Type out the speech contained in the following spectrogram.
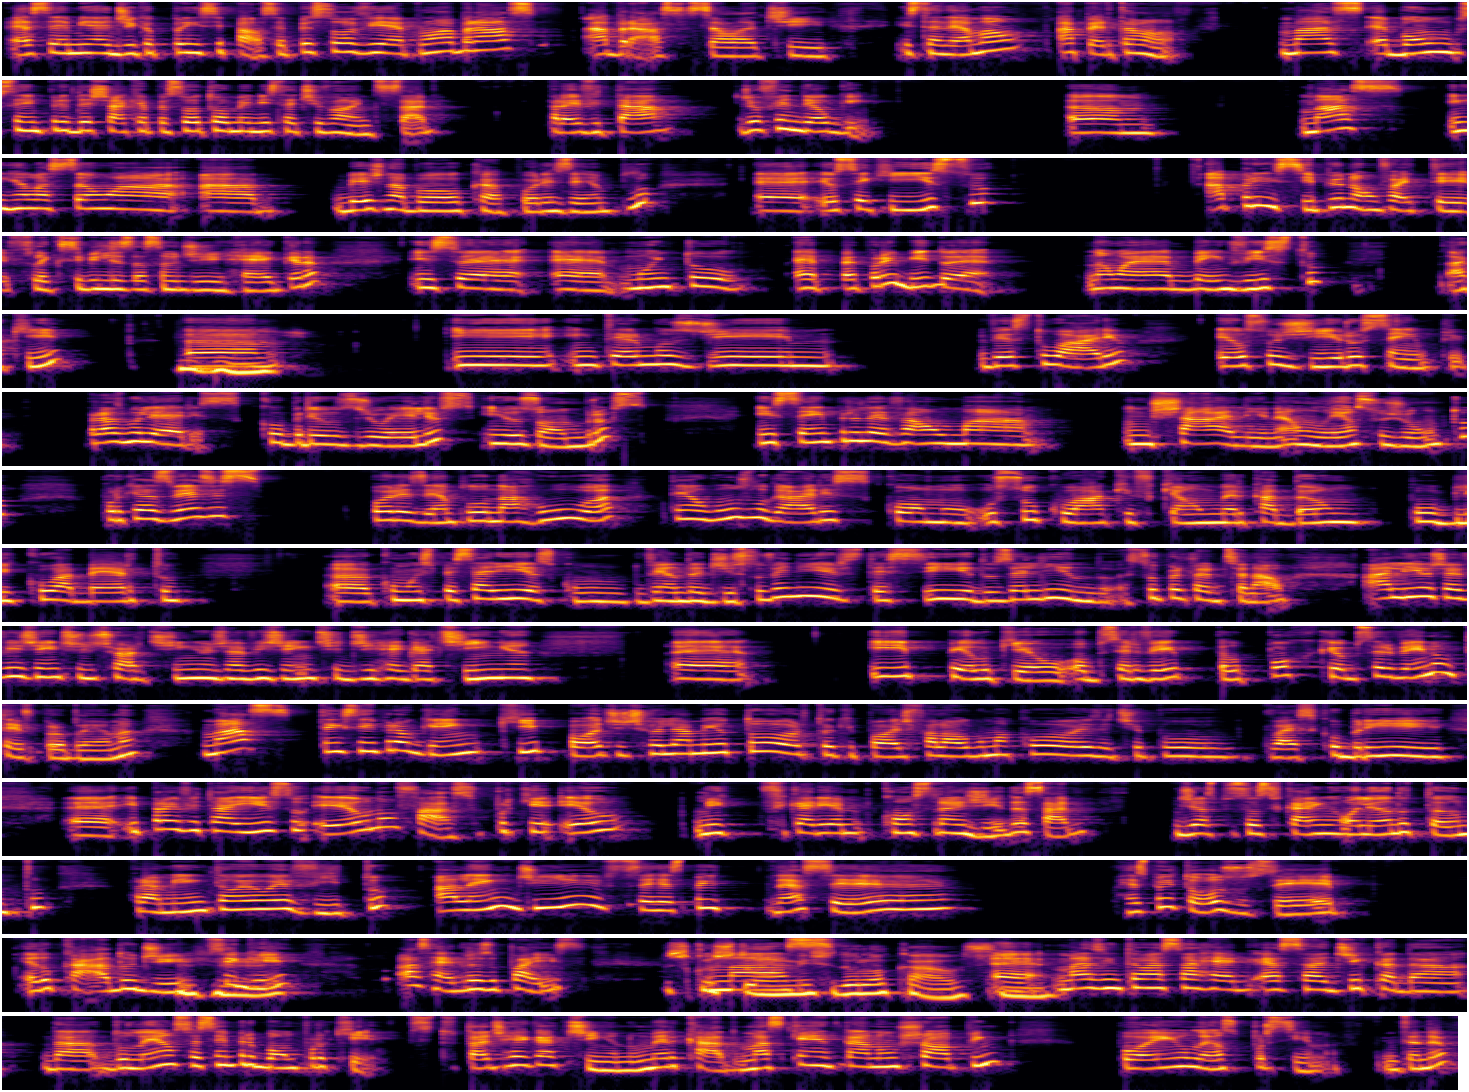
Essa é a minha dica principal. Se a pessoa vier para um abraço, abraça. Se ela te estender a mão, aperta a mão. Mas é bom sempre deixar que a pessoa tome a iniciativa antes, sabe? Para evitar de ofender alguém. Um, mas, em relação a, a, beijo na boca, por exemplo, é, eu sei que isso, a princípio, não vai ter flexibilização de regra. Isso é, é muito. É, é proibido, é, não é bem visto aqui. Uhum. e em termos de vestuário, eu sugiro sempre para as mulheres cobrir os joelhos e os ombros e sempre levar uma um chale, né, um lenço junto, porque às vezes Por exemplo, na rua, tem alguns lugares como o Akif, que é um mercadão público aberto, uh, com especiarias, com venda de souvenirs, tecidos, é lindo, é super tradicional. Ali eu já vi gente de shortinho, já vi gente de regatinha. É, e pelo que eu observei, pelo pouco que eu observei, não teve problema. Mas tem sempre alguém que pode te olhar meio torto, que pode falar alguma coisa, tipo, vai se cobrir. É, e para evitar isso, eu não faço, porque eu me ficaria constrangida, sabe? De as pessoas ficarem olhando tanto para mim, então eu evito. Além de ser, respeit né, ser respeitoso, ser educado, de uhum. seguir as regras do país. Os costumes mas, do local, sim. É, mas então essa, regra, essa dica da, da, do lenço é sempre bom, porque se tu tá de regatinha no mercado, mas quer entrar num shopping, põe o lenço por cima, entendeu?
